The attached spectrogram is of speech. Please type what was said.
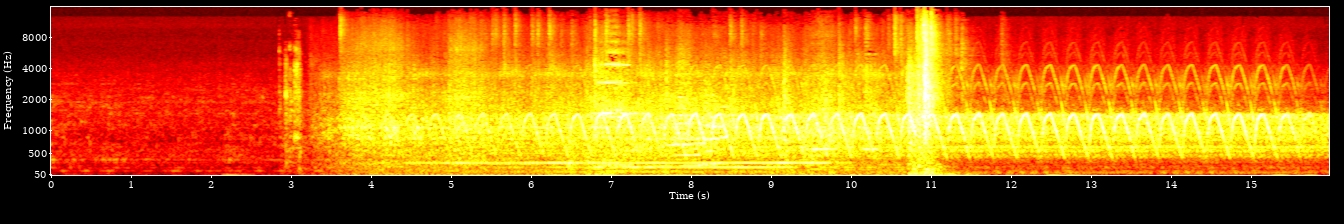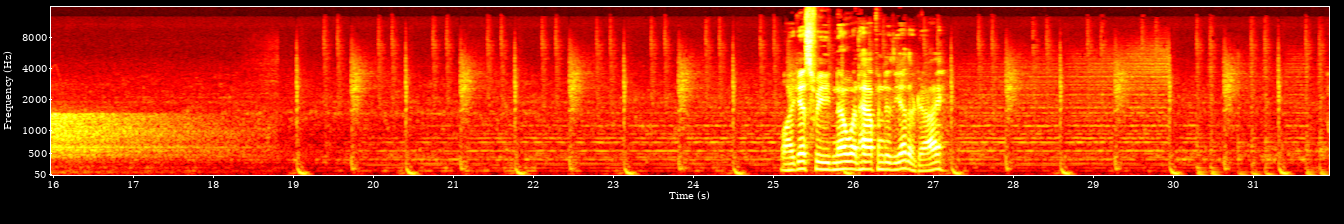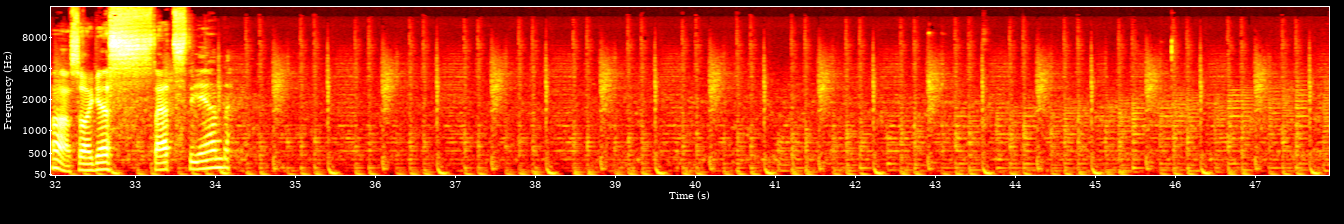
Well, I guess we know what happened to the other guy. Huh, so I guess that's the end?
